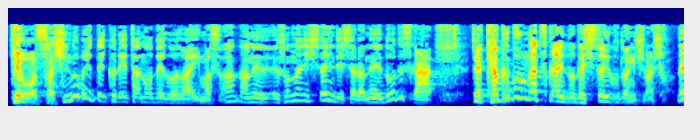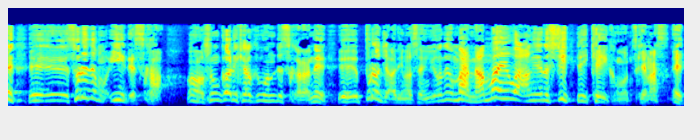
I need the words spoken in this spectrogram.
手を差し伸べてくれたのでございます。あなたねそんなにしたいんでしたらねどうですか？じゃあ脚本扱いの弟子ということにしましょう。ね、えー、それでもいいですか、うん、その代わり脚本ですからね、えー、プロじゃありませんよ。でもまあ名前は挙げるし稽古もつけます、え、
